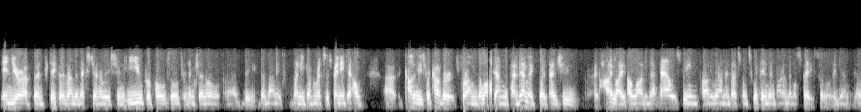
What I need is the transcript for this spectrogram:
in Europe, and particularly around the next generation EU proposals, and in general, uh, the, the amount of money governments are spending to help uh, economies recover from the lockdown and the pandemic. But as you highlight, a lot of that now is being thought around investments within the environmental space. So again, uh,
